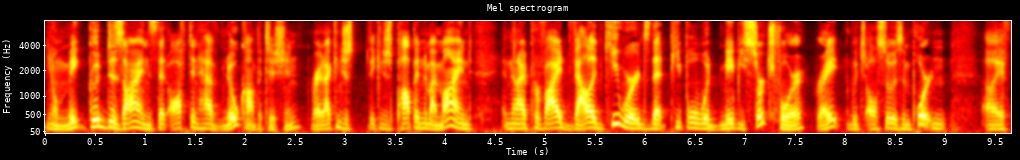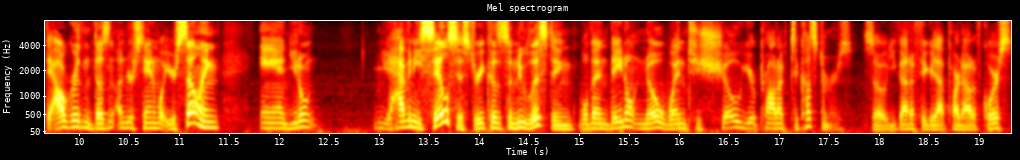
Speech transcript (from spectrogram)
you know make good designs that often have no competition right i can just they can just pop into my mind and then i provide valid keywords that people would maybe search for right which also is important uh, if the algorithm doesn't understand what you're selling and you don't have any sales history because it's a new listing well then they don't know when to show your product to customers. So you got to figure that part out of course.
